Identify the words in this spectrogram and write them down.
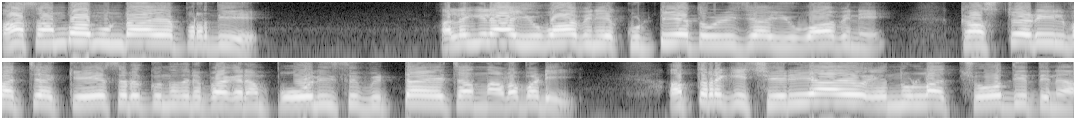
ആ സംഭവം ഉണ്ടായ പ്രതിയെ അല്ലെങ്കിൽ ആ യുവാവിനെ കുട്ടിയെ തൊഴിച്ച യുവാവിനെ കസ്റ്റഡിയിൽ വച്ച് കേസെടുക്കുന്നതിന് പകരം പോലീസ് വിട്ടയച്ച നടപടി അത്രയ്ക്ക് ശരിയായോ എന്നുള്ള ചോദ്യത്തിന്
